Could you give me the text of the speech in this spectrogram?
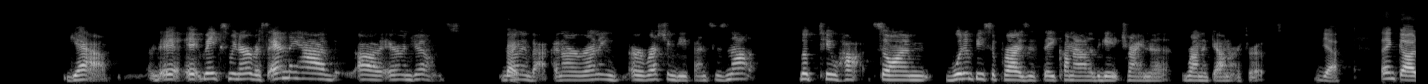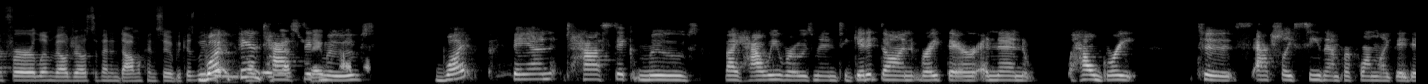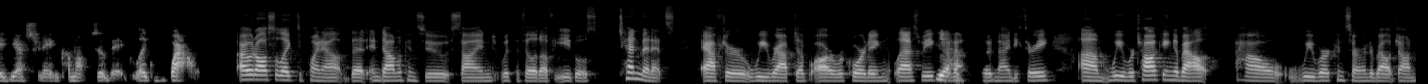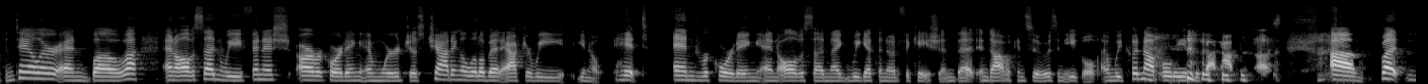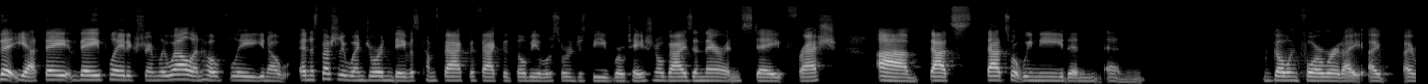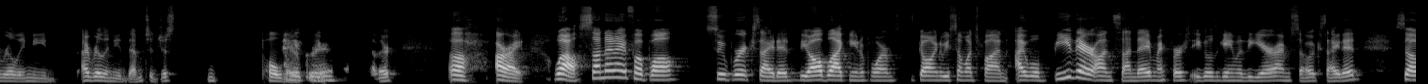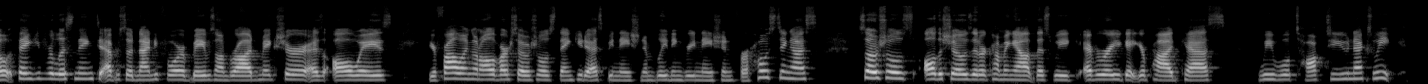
yeah, it, it makes me nervous. And they have uh, Aaron Jones right. running back, and our running or rushing defense is not look too hot. So I'm wouldn't be surprised if they come out of the gate trying to run it down our throats. Yeah, thank God for Linval Joseph and Ndamukong Suh because we what fantastic moves! What fantastic moves by Howie Roseman to get it done right there, and then how great to actually see them perform like they did yesterday and come up so big. Like wow. I would also like to point out that Suh signed with the Philadelphia Eagles 10 minutes after we wrapped up our recording last week yeah. episode 93. Um, we were talking about how we were concerned about Jonathan Taylor and blah, blah, blah. And all of a sudden we finish our recording and we're just chatting a little bit after we, you know, hit end recording. And all of a sudden I, we get the notification that Ndamukong Suh is an Eagle. And we could not believe that that happened to us. Um, but that, yeah, they, they played extremely well. And hopefully, you know, and especially when Jordan Davis comes back, the fact that they'll be able to sort of just be rotational guys in there and stay fresh. Um, that's, that's what we need. And, and going forward, I I I really need I really need them to just pull their together. Oh, all right. Well, Sunday night football. Super excited. The all black uniforms is going to be so much fun. I will be there on Sunday, my first Eagles game of the year. I'm so excited. So, thank you for listening to episode 94 of Babes on Broad. Make sure, as always, you're following on all of our socials. Thank you to SB Nation and Bleeding Green Nation for hosting us. Socials, all the shows that are coming out this week, everywhere you get your podcasts. We will talk to you next week.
